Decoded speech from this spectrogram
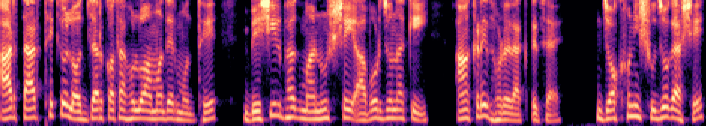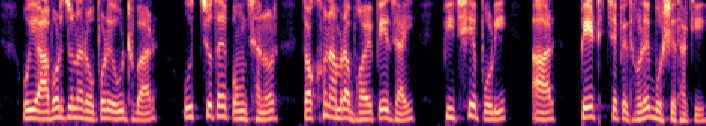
আর তার থেকেও লজ্জার কথা হলো আমাদের মধ্যে, বেশিরভাগ মানুষ সেই আবর্জনাকেই আঁকড়ে ধরে রাখতে চায়। যখনই সুযোগ আসে, ওই আবর্জনার ওপরে উঠবার, উচ্চতায় পৌঁছানোর, তখন আমরা ভয় পেয়ে যাই, পিছিয়ে পড়ি, আর পেট চেপে ধরে বসে থাকি।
